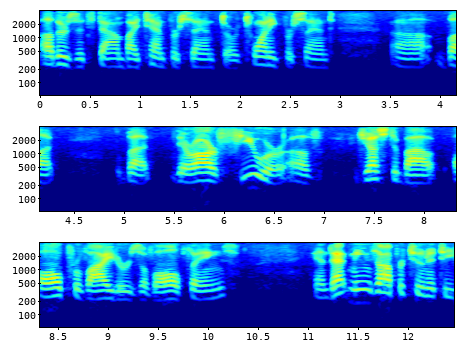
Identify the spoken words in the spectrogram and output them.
Others, it's down by 10% or 20%. Uh, but but there are fewer of just about all providers of all things, and that means opportunity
